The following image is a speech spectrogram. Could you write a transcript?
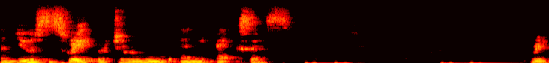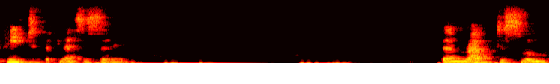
and use the scraper to remove any excess. Repeat if necessary. then rub to smooth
